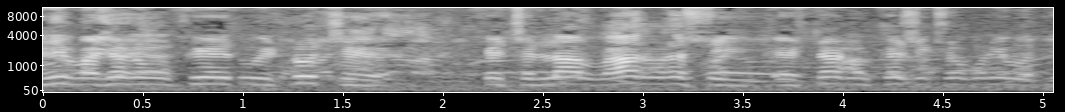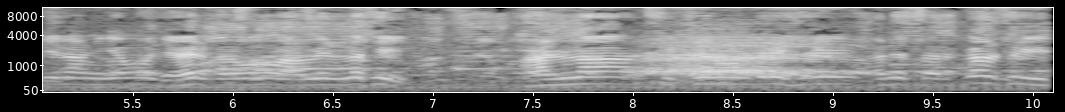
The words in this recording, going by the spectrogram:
એની પાછળનો મુખ્ય હેતુ એટલો જ છે કે છેલ્લા બાર વર્ષથી એસ્ટાટ મુખ્ય શિક્ષકોની બદલીના નિયમો જાહેર કરવામાં આવેલ નથી. હાલના શિક્ષણ મંત્રીશ્રી અને સરકારશ્રી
